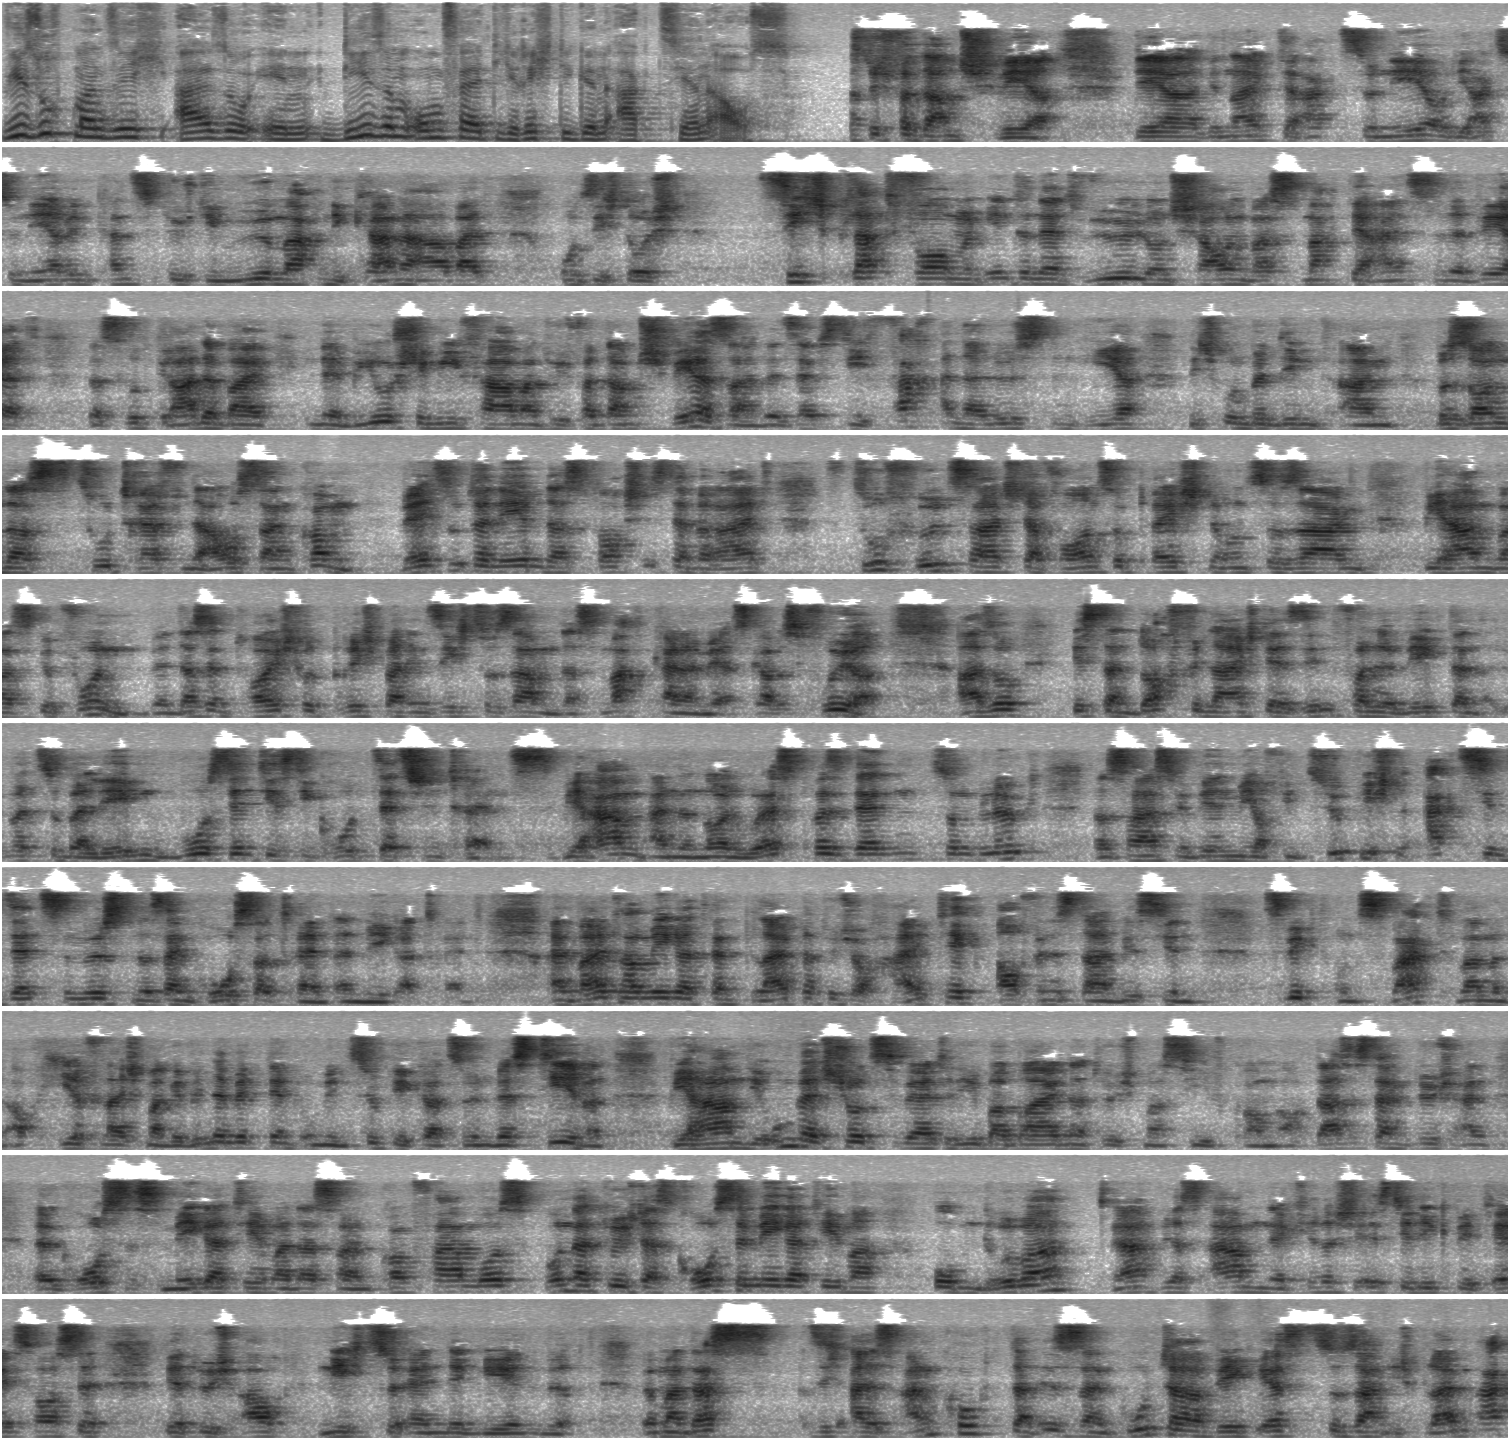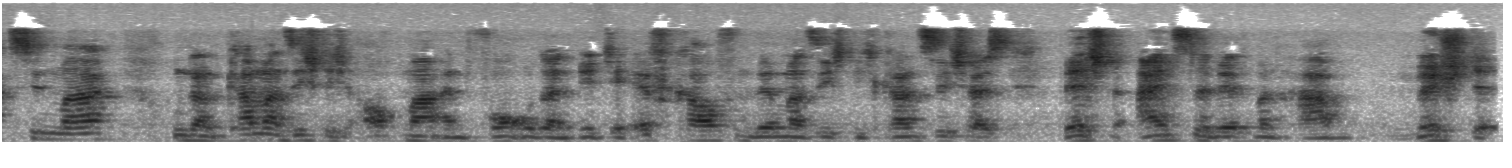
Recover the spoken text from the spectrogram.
Wie sucht man sich also in diesem Umfeld die richtigen Aktien aus? Natürlich verdammt schwer. Der geneigte Aktionär und die Aktionärin kann sich durch die Mühe machen, die Kernarbeit und sich durch zig Plattformen im Internet wühlen und schauen, was macht der einzelne Wert. Das wird gerade bei in der Biochemiefarbe natürlich verdammt schwer sein, wenn selbst die Fachanalysten hier nicht unbedingt an besonders zutreffende Aussagen kommen. Welches Unternehmen, das forscht, ist er bereit, zu frühzeitig davor zu brechen und zu sagen, wir haben was gefunden. Wenn das enttäuscht wird, bricht man in sich zusammen. Das macht keiner mehr. Das gab es früher. Also ist dann doch vielleicht der sinnvolle Weg, dann über zu überlegen, wo sind jetzt die grundsätzlichen Trends? Wir haben einen neuen US-Präsidenten zum Glück. Das heißt, wir werden mehr auf die zyklischen Aktien setzen müssen. Das ist ein großer Trend, ein Megatrend. Ein weiterer Megatrend bleibt natürlich auch Hightech, auch wenn es da ein bisschen zwickt und zwackt, weil man auch hier vielleicht mal Gewinne mitnimmt, um in Zyklika zu investieren. Wir haben die Umwelt Umweltschutzwerte, die über beiden natürlich massiv kommen. Auch das ist natürlich ein äh, großes Megathema, das man im Kopf haben muss. Und natürlich das große Megathema oben drüber, ja, wie das Arm in der Kirche ist, die Liquiditätshosse, die natürlich auch nicht zu Ende gehen wird. Wenn man das sich alles anguckt, dann ist es ein guter Weg, erst zu sagen, ich bleibe im Aktienmarkt und dann kann man sicherlich auch mal einen Fonds oder einen ETF kaufen, wenn man sich nicht ganz sicher ist, welchen Einzelwert man haben möchte.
